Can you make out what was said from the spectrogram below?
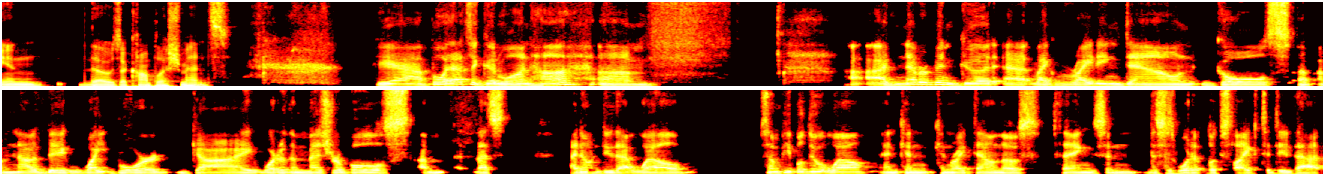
in those accomplishments? Yeah, boy, that's a good one, huh? Um, I've never been good at like writing down goals. I'm not a big whiteboard guy. What are the measurables? I'm, that's I don't do that well. Some people do it well and can can write down those things, and this is what it looks like to do that.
